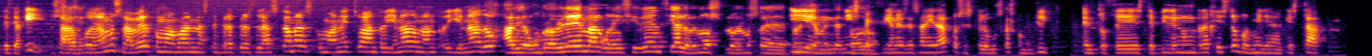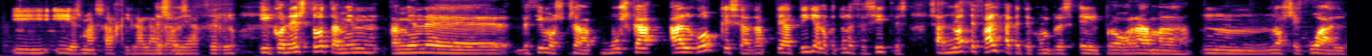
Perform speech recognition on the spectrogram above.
desde aquí. O sea, podemos saber cómo van las temperaturas de las cámaras, cómo han hecho, han rellenado, no han rellenado. ¿Ha habido algún problema, alguna incidencia? Lo vemos, lo vemos eh, Y en inspecciones de sanidad, pues es que lo buscas con un clic. Entonces te piden un registro, pues miren, aquí está y, es más ágil a la hora de hacerlo. Y con esto también, también eh, decimos, o sea, busca algo que se adapte a ti y a lo que tú necesites. O sea, no hace falta que te compres el programa mm, no sé cuál,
